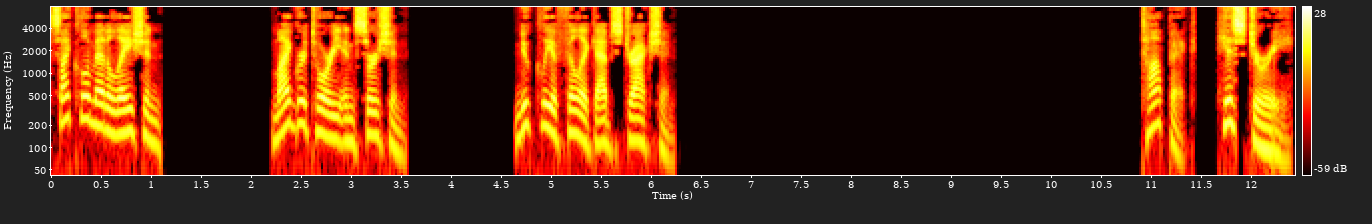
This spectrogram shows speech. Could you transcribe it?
Cyclometallation Migratory insertion Nucleophilic abstraction. History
